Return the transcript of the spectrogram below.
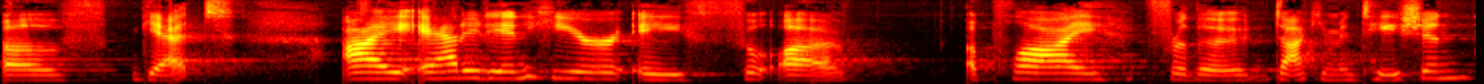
of get, I added in here a uh, apply for the documentation.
